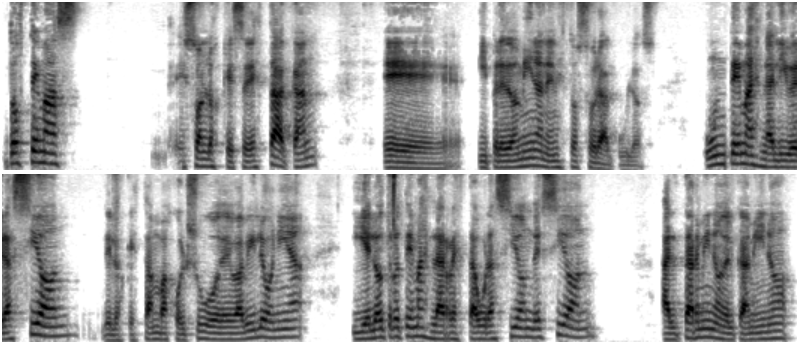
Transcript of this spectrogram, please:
dos temas son los que se destacan eh, y predominan en estos oráculos. Un tema es la liberación de los que están bajo el yugo de Babilonia y el otro tema es la restauración de Sión al término del camino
